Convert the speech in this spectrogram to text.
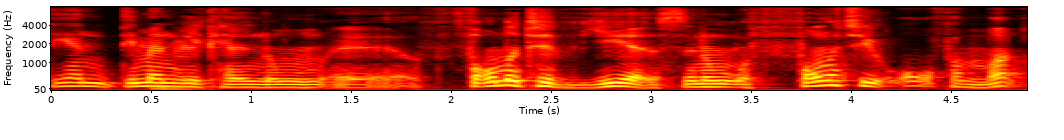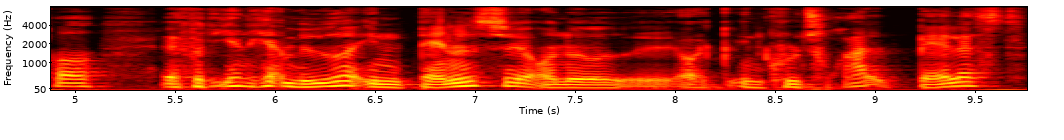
Det er det, man vil kalde nogle øh, formative years, nogle formative år for Monrad, øh, fordi han her møder en dannelse og, noget, øh, og en kulturel ballast,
